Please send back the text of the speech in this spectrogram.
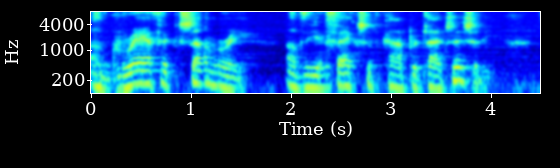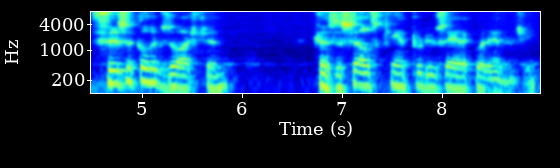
a graphic summary of the effects of copper toxicity physical exhaustion, because the cells can't produce adequate energy,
